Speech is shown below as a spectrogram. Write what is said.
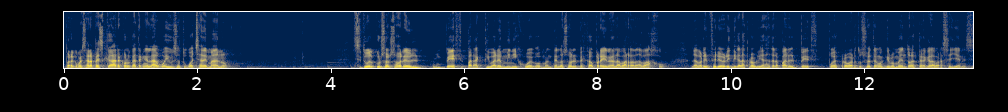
Para comenzar a pescar, colócate en el agua y usa tu guacha de mano. Sitúa el cursor sobre un pez para activar el minijuego. Manténlo sobre el pescado para llenar la barra de abajo. La barra inferior indica las probabilidades de atrapar el pez. Puedes probar tu suerte en cualquier momento o esperar que la barra se llene. Si,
